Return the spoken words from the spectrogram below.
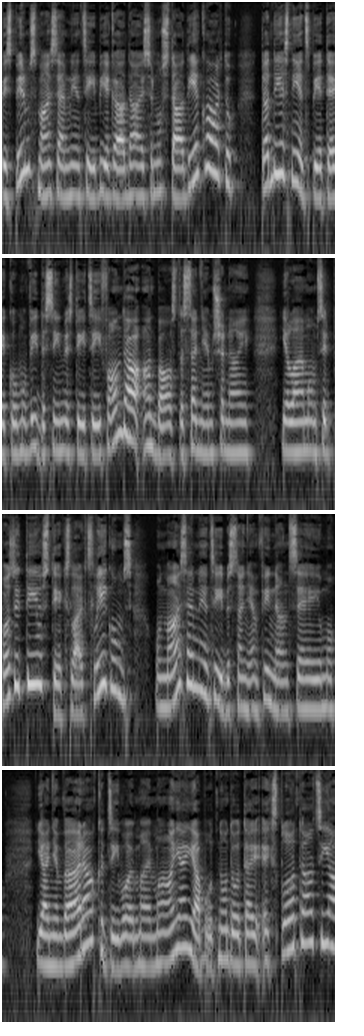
Vispirms mājsaimniecība iegādājas un uzstāda iekārtu, tad iesniedz pieteikumu vides investīciju fondā atbalsta saņemšanai. Ja lēmums ir pozitīvs, tiek slēgts līgums un mājsaimniecība saņem finansējumu. Jāņem vērā, ka dzīvojamai mājai jābūt nodotai eksploatācijā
